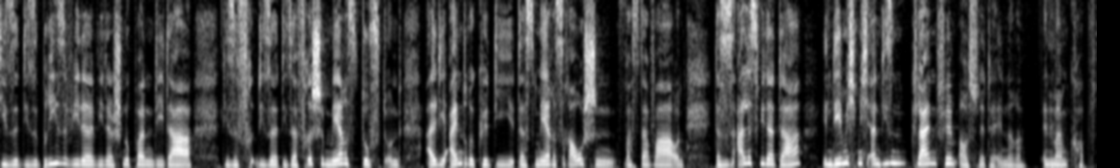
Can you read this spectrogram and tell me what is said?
diese, diese Brise wieder, wieder schnuppern, die da, diese, diese, dieser frische Meeresduft und all die Eindrücke, die das Meeresrauschen, was da war und das ist alles wieder da, indem ich mich an diesen kleinen Filmausschnitt erinnere, in mhm. meinem Kopf.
